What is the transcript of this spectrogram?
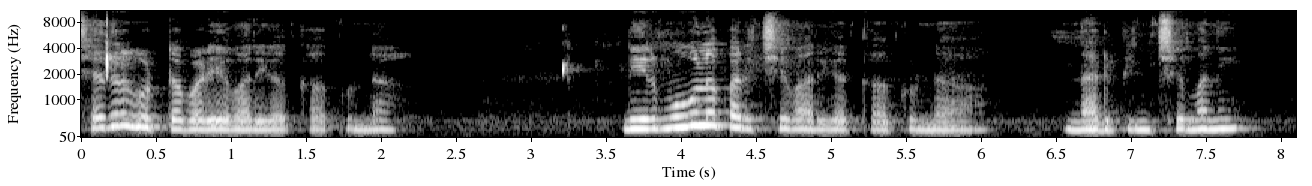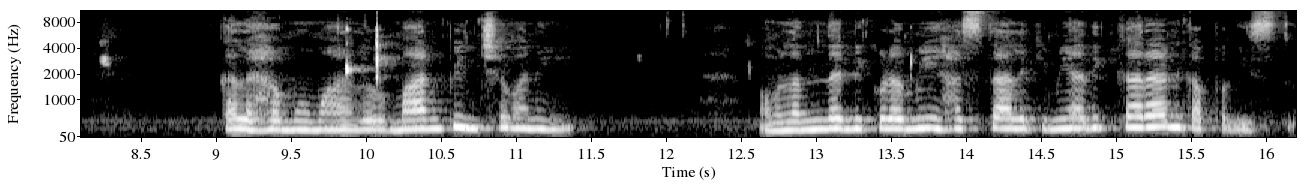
చెదరగొట్టబడే వారిగా కాకుండా నిర్మూలపరిచే వారిగా కాకుండా నడిపించమని కలహము మాలో మాన్పించమని మమ్మల్ని అందరినీ కూడా మీ హస్తాలకి మీ అధికారానికి అప్పగిస్తూ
